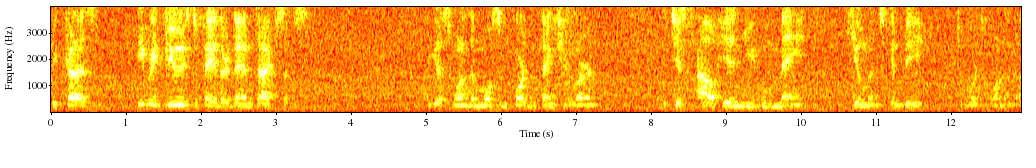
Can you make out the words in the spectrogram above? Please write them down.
Because he refused to pay their damn taxes. I guess one of the most important things you learn is just how inhumane humans can be towards one another.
